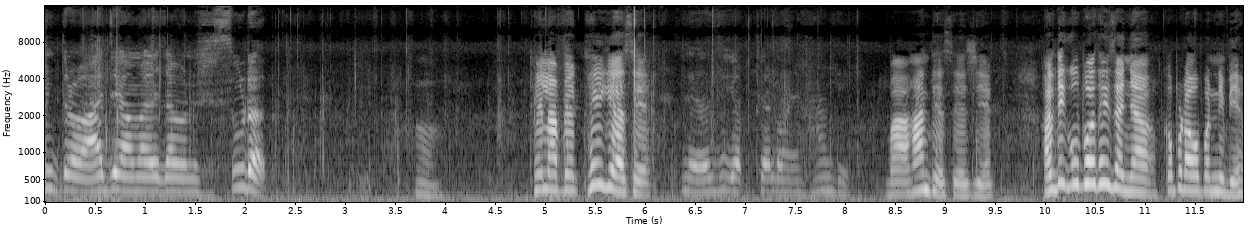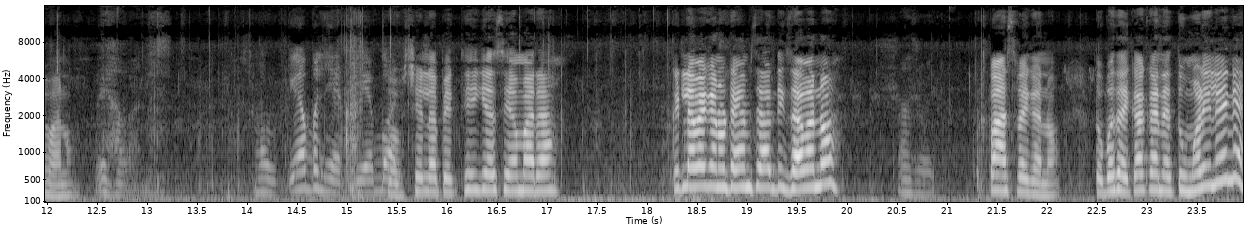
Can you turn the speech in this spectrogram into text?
મિત્રો આજે અમારે જવાનું છે સુરત. હા. થેલા પેક થઈ ગયા છે? ને હજી એક થેલો હાંધી બા હાંધે છે હજી એક. હાર્દિક ઊભો થઈ જાય ત્યાં કપડા ઉપર નહીં બેહવાનું. બેહવાનું મારું ટેબલ છે ટેબલ તો છેલ્લા પેક થઈ ગયા છે અમારા. કેટલા વાગ્યાનો ટાઈમ છે હાર્દિક જવાનો? પાંચ વાગ્યાનો. તો બધાય કાકાને તું મળી લઈ ને?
